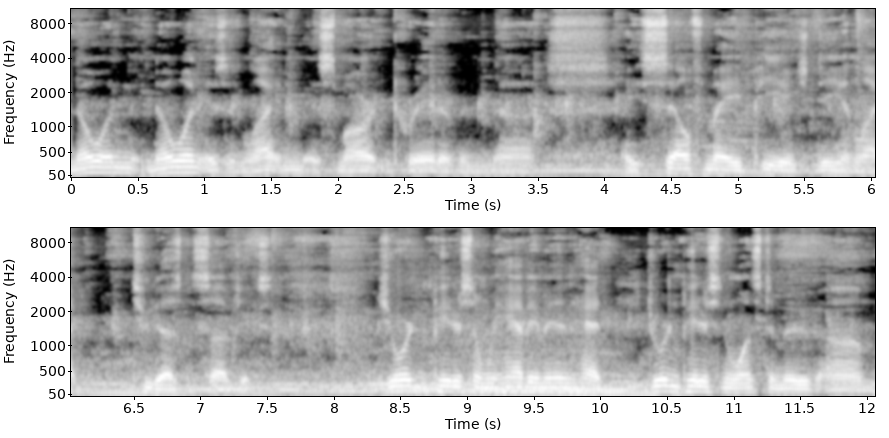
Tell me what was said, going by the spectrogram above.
no one, no one is enlightened, is smart and creative, and uh, a self-made PhD in like two dozen subjects. Jordan Peterson, we have him in. Had Jordan Peterson wants to move um,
